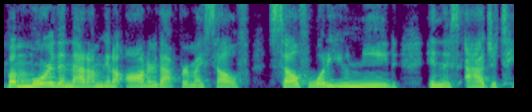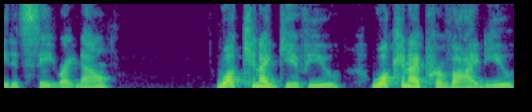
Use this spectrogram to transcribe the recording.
But more than that, I'm going to honor that for myself. Self, what do you need in this agitated state right now? What can I give you? What can I provide you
